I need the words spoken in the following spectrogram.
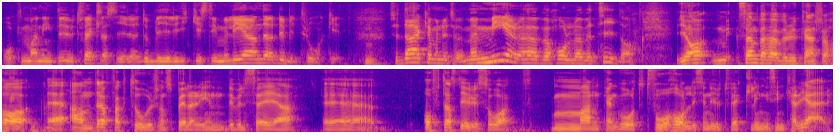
och man inte utvecklas i det, då blir det icke-stimulerande och det blir tråkigt. Så där kan man utveckla. Men mer över håll över tid då? Ja, sen behöver du kanske ha eh, andra faktorer som spelar in, det vill säga eh, oftast är det så att man kan gå åt två håll i sin utveckling i sin karriär.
